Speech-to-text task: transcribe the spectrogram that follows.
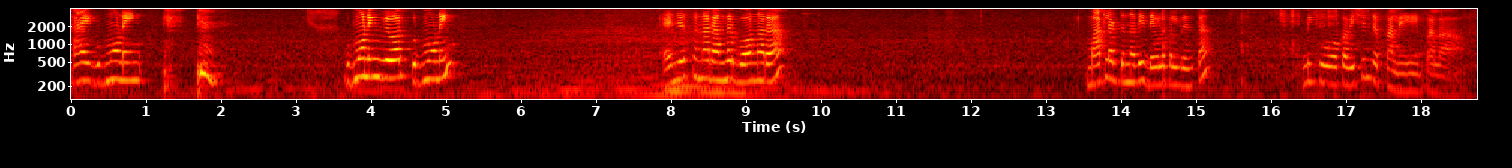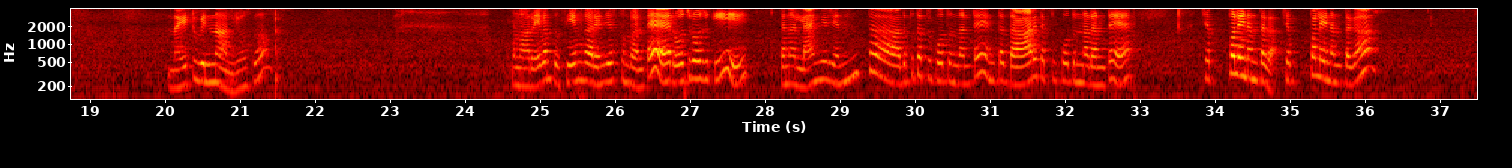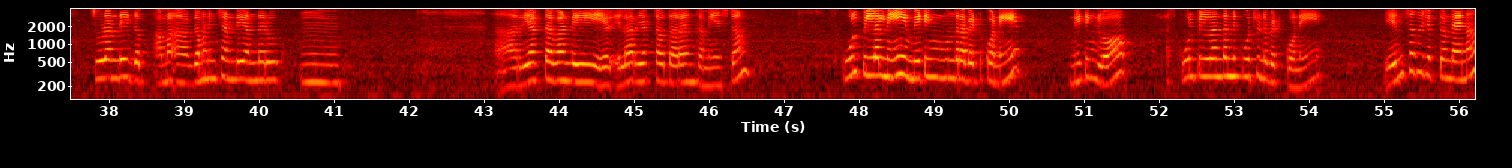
Hi good morning good morning viewers good morning ఏం చేస్తున్నారు? అందరు బాగున్నారా? మాట్లాడుతున్నది దేవులపల్లి రిజిత. మీకు ఒక విషయం చెప్పాలి ఇవాళ. నైట్ విన్నా న్యూస్. మన రేవంత్ సీఎం గారు ఏం చేస్తుండ్రంటే రోజు రోజుకి తన లాంగ్వేజ్ ఎంత అదుపు తప్పిపోతుందంటే ఎంత దారి తప్పిపోతున్నాడంటే చెప్పలేనంతగా చెప్పలేనంతగా చూడండి గ గమనించండి అందరూ. రియాక్ట్ అవ్వండి. ఎలా రియాక్ట్ అవుతారో ఇంకా మీ ఇష్టం. స్కూల్ పిల్లల్ని మీటింగ్ ముందర పెట్టుకొని మీటింగ్లో స్కూల్ పిల్లలందరినీ కూర్చుండబెట్టుకొని ఏం చదువు చెప్తుండే ఆయన?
